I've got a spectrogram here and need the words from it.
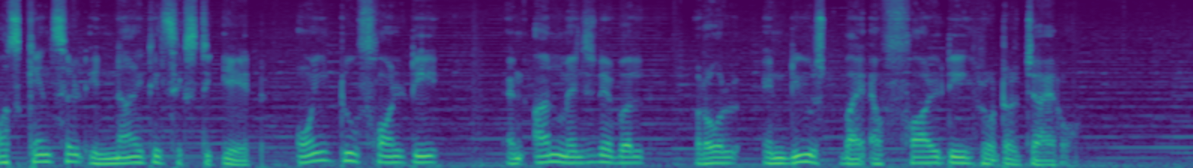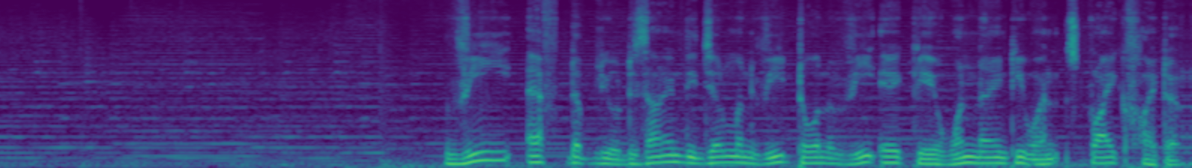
was cancelled in 1968 owing to faulty and unmanageable roll induced by a faulty rotor gyro. VFW designed the German VTOL VAK-191 strike fighter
